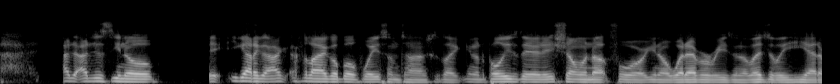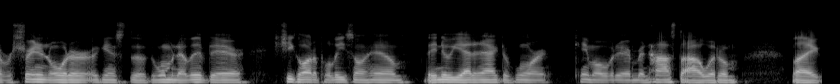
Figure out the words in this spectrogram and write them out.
I, I just you know. It, you gotta go. I I feel like I go both ways sometimes because, like, you know, the police there, they showing up for, you know, whatever reason. Allegedly, he had a restraining order against the, the woman that lived there she called the police on him. They knew he had an active warrant. Came over there and been hostile with him. Like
